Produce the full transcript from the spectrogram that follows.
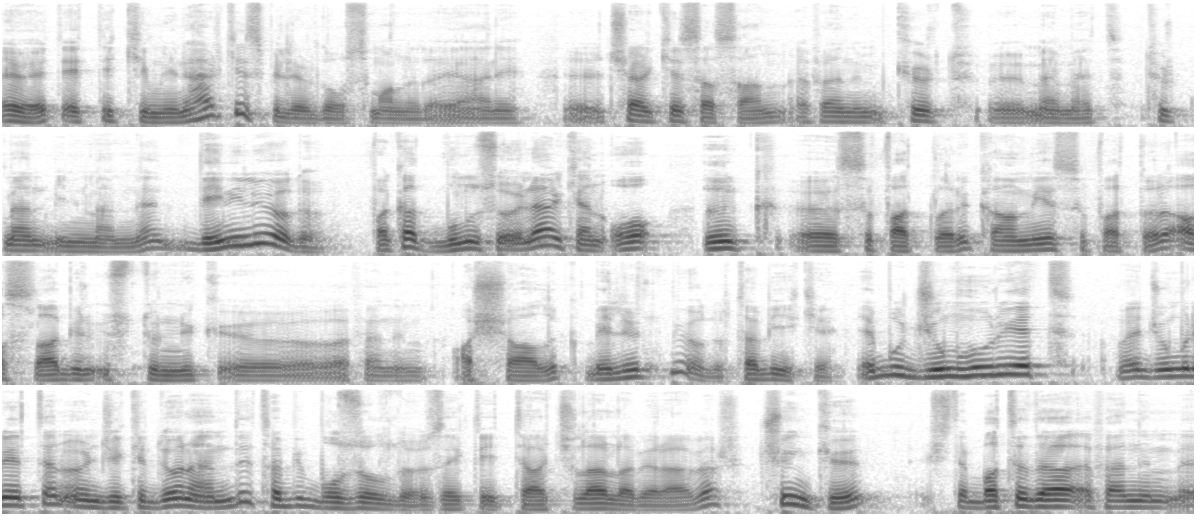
evet etnik kimliğini herkes bilirdi Osmanlı'da. Yani e, Çerkes Hasan, efendim Kürt e, Mehmet, Türkmen bilmem ne deniliyordu. Fakat bunu söylerken o ırk e, sıfatları, kavmiyet sıfatları asla bir üstünlük, e, efendim aşağılık belirtmiyordu tabii ki. E bu cumhuriyet ve cumhuriyetten önceki dönemde tabii bozuldu özellikle İttihatçılarla beraber. Çünkü işte batıda efendim e,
